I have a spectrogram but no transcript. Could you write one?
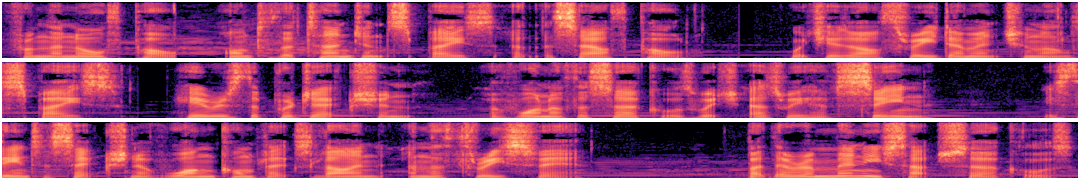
from the North Pole onto the tangent space at the South Pole, which is our three-dimensional space. Here is the projection of one of the circles which, as we have seen, is the intersection of one complex line and the three sphere. But there are many such circles,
